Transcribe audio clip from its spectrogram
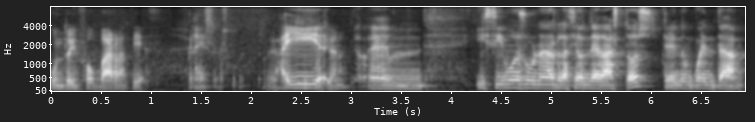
Droneando.info barra 10. Sí. Eso es. Ahí em, hicimos una relación de gastos teniendo en cuenta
